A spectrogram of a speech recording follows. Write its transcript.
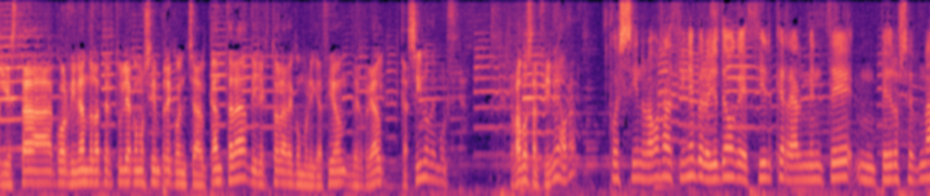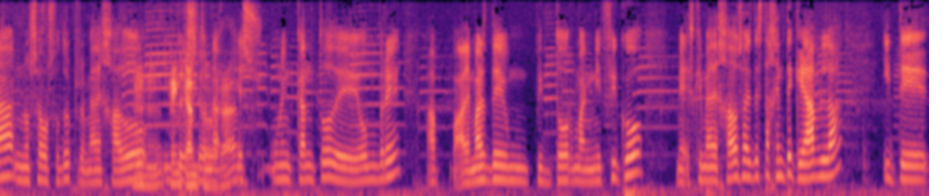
Y está coordinando la tertulia, como siempre, Concha Alcántara, directora de comunicación del Real Casino de Murcia. ¿Nos vamos al cine ahora? Pues sí, nos vamos al cine, pero yo tengo que decir que realmente mm, Pedro Serna, no sé a vosotros, pero me ha dejado Ujú, qué encanto. ¿verdad? Es un encanto de hombre, además de un pintor magnífico. Es que me ha dejado, ¿sabes? De esta gente que habla y te,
